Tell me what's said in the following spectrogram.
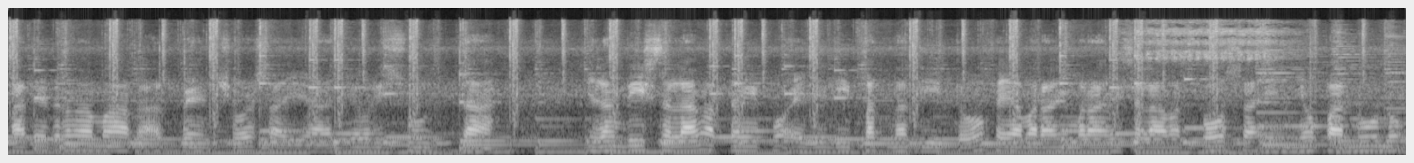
At ito na nga mga ka-adventures, ayan, yung ilang days na lang at kami po ay lilipat na dito. Kaya maraming maraming salamat po sa inyong panunood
